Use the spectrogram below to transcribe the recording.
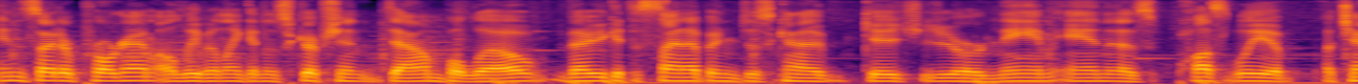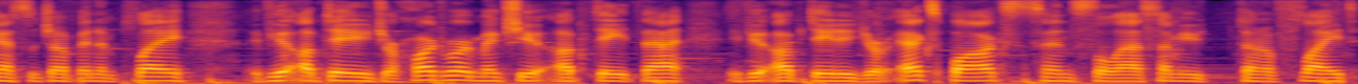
Insider program. I'll leave a link in the description down below. There you get to sign up and just kind of get your name in as possibly a, a chance to jump in and play. If you updated your hardware, make sure you update that. If you updated your Xbox since the last time you've done a flight,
